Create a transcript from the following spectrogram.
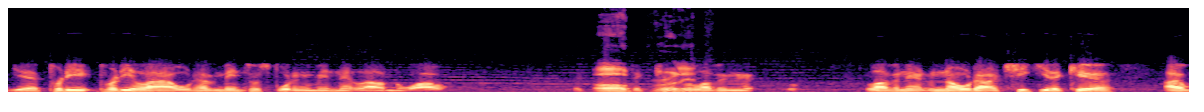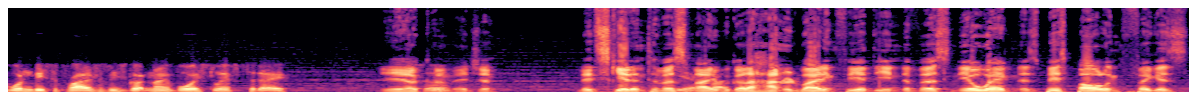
Yeah, pretty pretty loud. Haven't been to a sporting event that loud in a while. The, Oh, The kids are loving it, loving it. And old uh, cheeky the care. I wouldn't be surprised if he's got no voice left today. Yeah, I can imagine. Let's get into this, Yeah, mate. right. We've got 100 waiting for you at the end of this. Neil Wagner's best bowling figures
